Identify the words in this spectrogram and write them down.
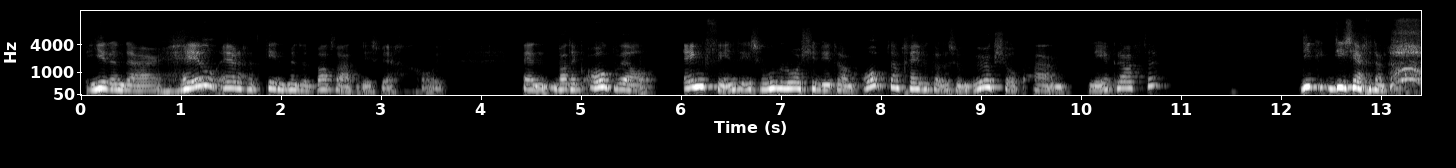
hier en daar heel erg het kind met het badwater is weggegooid. En wat ik ook wel eng vind, is hoe los je dit dan op? Dan geef ik wel eens een workshop aan leerkrachten. Die, die zeggen dan, oh,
